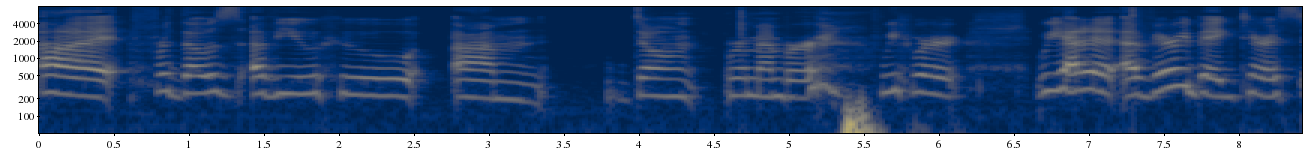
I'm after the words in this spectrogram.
uh, for those of you who um, don't remember, we were we had a, a very big terrorist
